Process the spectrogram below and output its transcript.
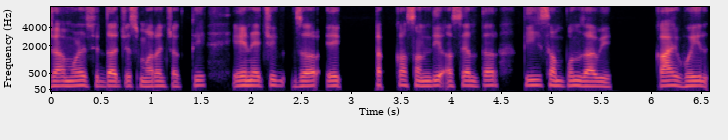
ज्यामुळे सिद्धार्थची स्मरणशक्ती येण्याची जर एक टक्का संधी असेल तर तीही संपून जावी. काय होईल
